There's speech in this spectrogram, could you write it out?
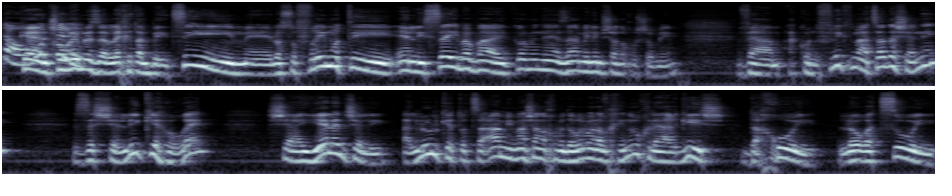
את ההורות כן, שלי. כן, קוראים לזה ללכת על ביצים, אה, לא סופרים אותי, אין לי say בבית, כל מיני, זה המילים שאנחנו שומעים. והקונפליקט מהצד השני, זה שלי כהורה, שהילד שלי עלול כתוצאה ממה שאנחנו מדברים עליו חינוך, להרגיש דחוי, לא רצוי,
